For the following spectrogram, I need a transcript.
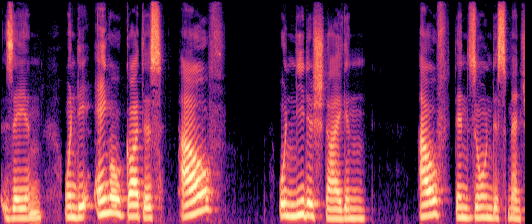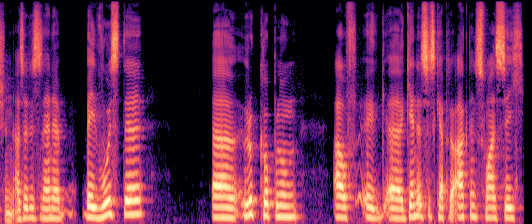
sehen und die Engel Gottes auf und niedersteigen auf den Sohn des Menschen. Also das ist eine bewusste äh, Rückkopplung auf äh, äh Genesis Kapitel 28.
